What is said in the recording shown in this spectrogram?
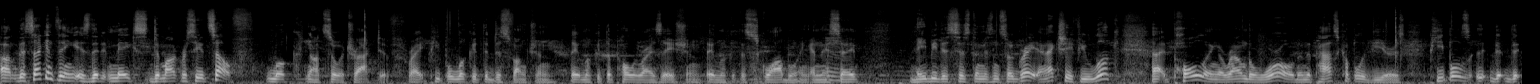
Um, the second thing is that it makes democracy itself look not so attractive, right? People look at the dysfunction, they look at the polarization, they look at the squabbling, and they mm. say, maybe the system isn't so great. And actually, if you look at polling around the world in the past couple of years, people's the, the,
